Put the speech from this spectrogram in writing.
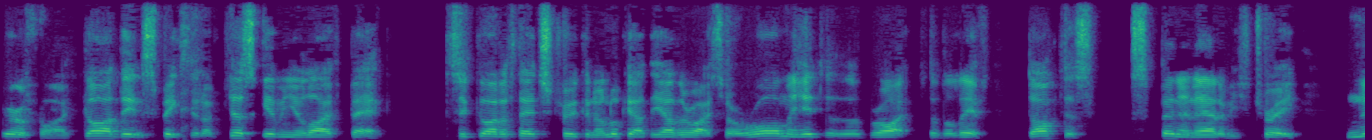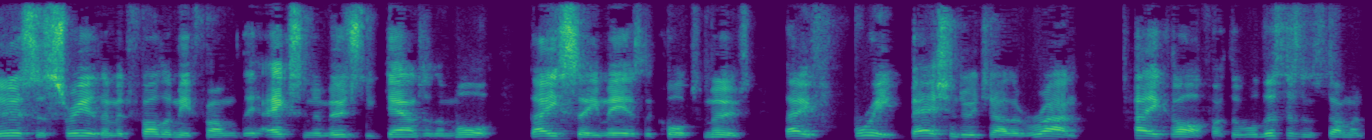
purified. God then speaks that I've just given your life back. I said, God, if that's true, can I look out the other eye? So I roll my head to the right, to the left. Doctor's spinning out of his tree. Nurses, three of them had followed me from the accident emergency down to the morgue. They see me as the corpse moves. They freak, bash into each other, run take off. I thought, well, this isn't someone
